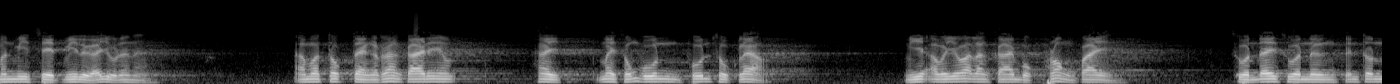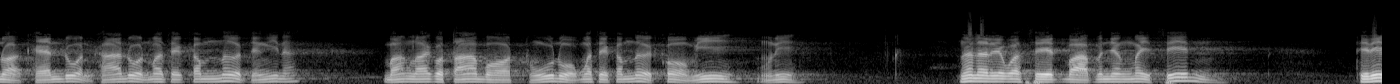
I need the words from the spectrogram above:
มันมีเศษมีเหลืออยู่นั่นนะ เอามาตกแต่งร่างกายนี้ให้ไม่สมบูรณ์พูนสุขแล้ว มีอวัยวะร่างกายบกพร่องไป ส่วนใดส่วนหนึ่งเป็นต้นว่าแขนด้วนขาด้วนมาแต่กำเนิดอย่างนี้นะบางรายก็ตาบอด หูหนวกมาแต่กำเนิดก็มีหมูนี่นั่นเรียกว่าเศษบาปมันยังไม่สิ้น ทีนี้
